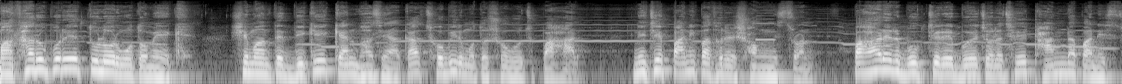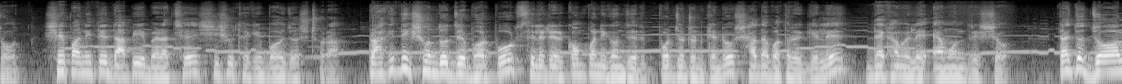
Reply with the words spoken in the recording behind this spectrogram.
মাথার উপরে তুলোর মতো মেঘ। সীমান্তের দিকে ক্যানভাসে আঁকা ছবির মতো সবুজ পাহাড়। নিচে পানি পাথরের সংমিশ্রণ। পাহাড়ের বুক চিরে বয়ে চলেছে ঠান্ডা পানির স্রোত। সে পানিতে দাপিয়ে বেড়াচ্ছে শিশু থেকে বয়োজ্যেষ্ঠরা। প্রাকৃতিক সৌন্দর্যে ভরপুর সিলেটের কোম্পানিগঞ্জের পর্যটন কেন্দ্র সাদা পাথরে গেলে দেখা মেলে এমন দৃশ্য। তাই তো জল,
